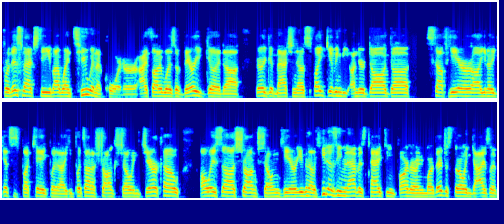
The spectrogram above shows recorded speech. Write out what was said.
For this match, Steve, I went two and a quarter. I thought it was a very good, uh, very good match. You know, Spike giving the underdog uh, stuff here. Uh, you know, he gets his butt cake, but uh, he puts on a strong showing. Jericho always uh, strong showing here, even though he doesn't even have his tag team partner anymore. They're just throwing guys with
